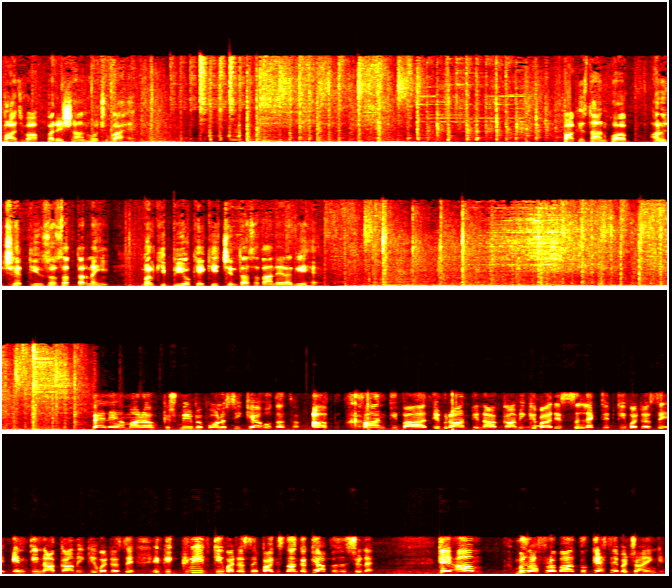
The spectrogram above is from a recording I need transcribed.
बाजवा परेशान हो चुका है। पाकिस्तान को अब अनुच्छेद 370 नहीं, बल्कि पीओके की चिंता सताने लगी है। पहले हमारा कश्मीर पे पॉलिसी क्या होता था? अब खान की बात, इमरान की नाकामी के बाद सिलेक्टेड की वजह से, इनकी नाकामी की वजह से, इनकी ग्रीड की वजह से पाकिस्तान का क्या पोजीशन है? कि हम मुजफ्फराबाद को कैसे बचाएँगे?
